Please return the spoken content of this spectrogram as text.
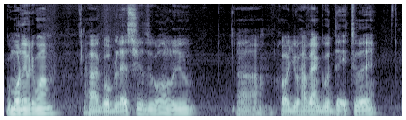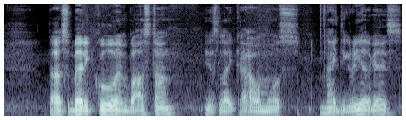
Good morning, everyone. Uh, God bless you to all of you. Uh, hope you having a good day today. That's very cool in Boston. It's like uh, almost 9 degrees, I guess.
